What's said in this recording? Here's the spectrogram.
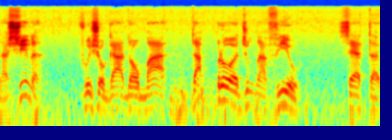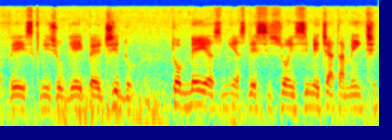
Na China, fui jogado ao mar da proa de um navio. Certa vez que me julguei perdido, tomei as minhas decisões imediatamente,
